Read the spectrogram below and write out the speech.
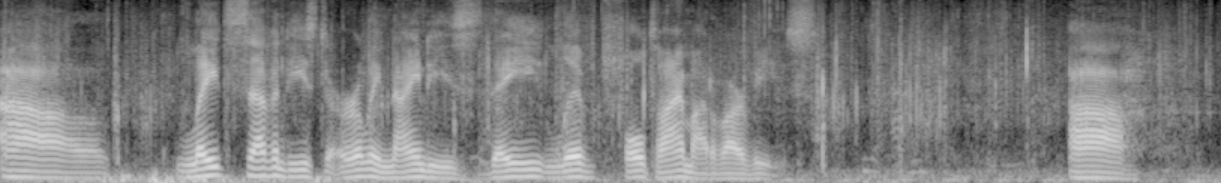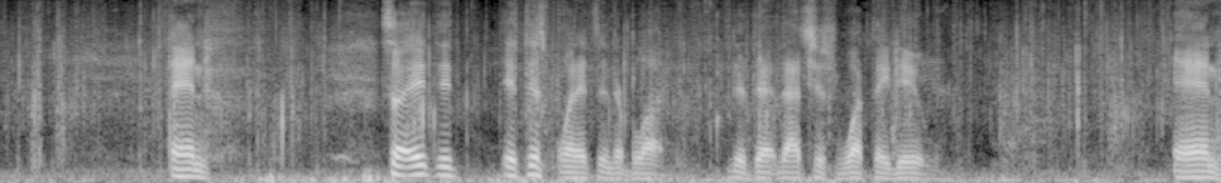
Uh, late 70s to early 90s, they lived full time out of RVs. Uh, and so it, it at this point it's in their blood. That, that that's just what they do. And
